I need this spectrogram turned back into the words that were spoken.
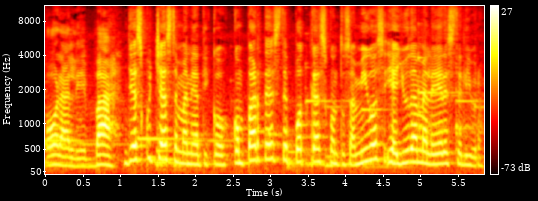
Órale, va. Ya escuchaste, maniático. Comparte este podcast con tus amigos y ayúdame a leer este libro.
